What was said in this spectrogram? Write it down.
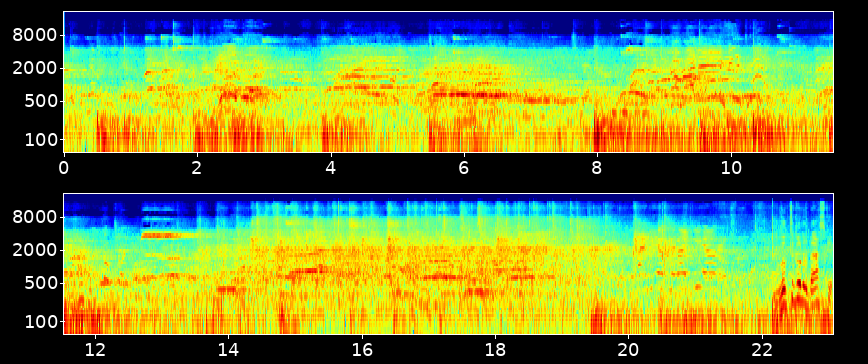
good idea. Look to go to the basket.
